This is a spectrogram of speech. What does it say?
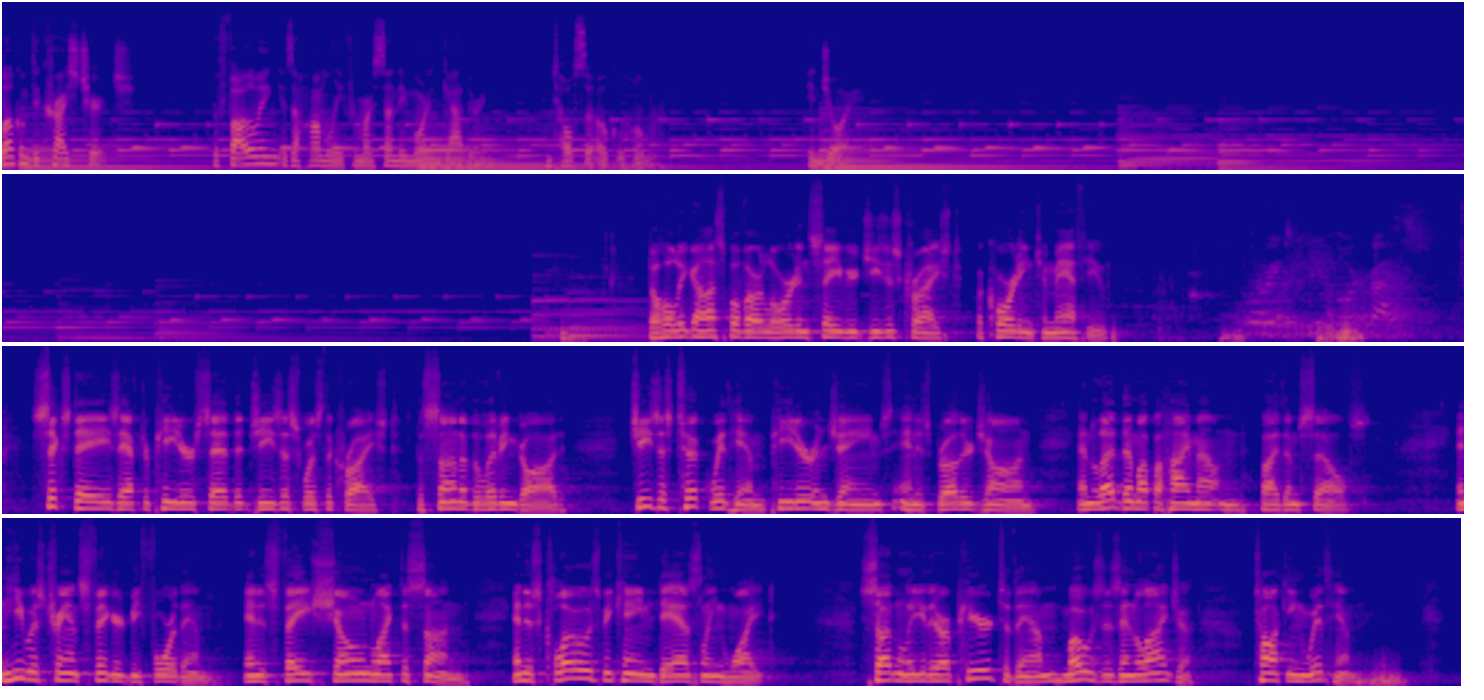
Welcome to Christ Church. The following is a homily from our Sunday morning gathering in Tulsa, Oklahoma. Enjoy. The Holy Gospel of our Lord and Savior Jesus Christ, according to Matthew. Glory to you, Lord Christ. Six days after Peter said that Jesus was the Christ, the Son of the living God, Jesus took with him Peter and James and his brother John and led them up a high mountain by themselves. And he was transfigured before them, and his face shone like the sun, and his clothes became dazzling white. Suddenly there appeared to them Moses and Elijah talking with him.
